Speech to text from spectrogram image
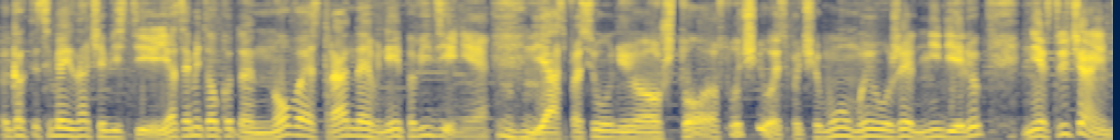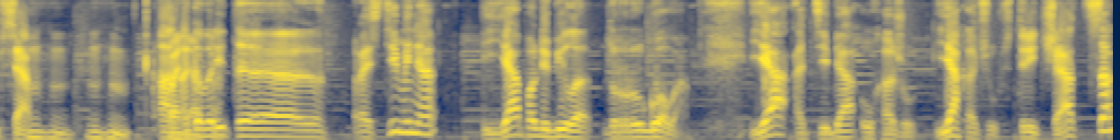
как-то себя иначе вести. Я заметил какое-то новое, странное в ней поведение. Я спросил у нее, что случилось, почему мы уже неделю не встречаемся. Мгм, мгм. Она Понятно. говорит, «Э, прости меня, я полюбила другого. Я от тебя ухожу. Я хочу встречаться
